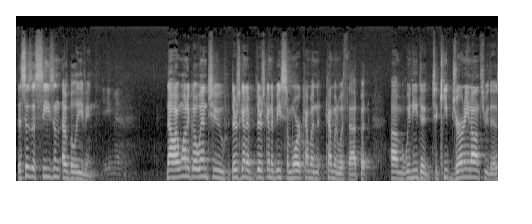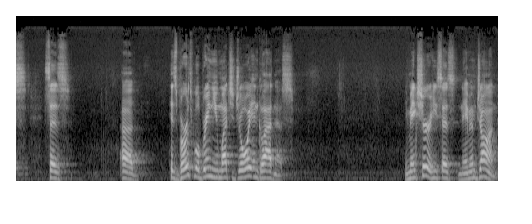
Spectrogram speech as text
This is a season of believing. Amen. Now, I want to go into, there's going to, there's going to be some more coming, coming with that, but um, we need to, to keep journeying on through this. It says, uh, His birth will bring you much joy and gladness. You make sure, he says, name him John.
